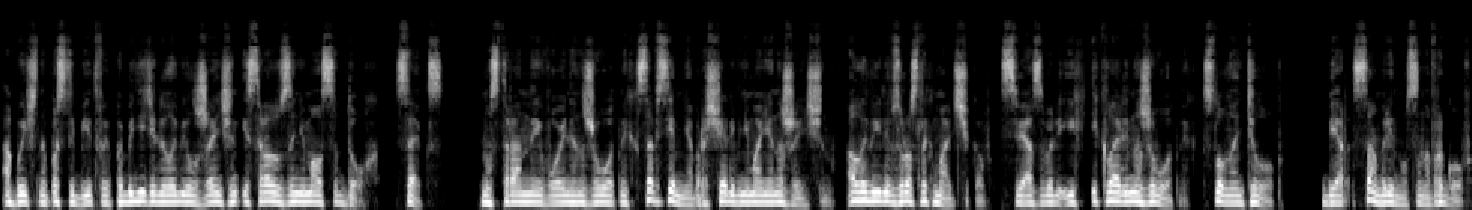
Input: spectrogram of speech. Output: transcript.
Обычно после битвы победитель ловил женщин и сразу занимался дох, секс. Но странные воины на животных совсем не обращали внимания на женщин, а ловили взрослых мальчиков, связывали их и клали на животных, словно антилоп. Бер сам ринулся на врагов,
